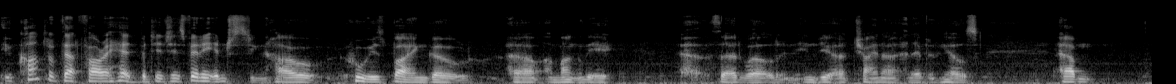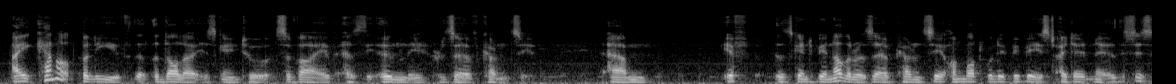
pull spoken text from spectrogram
you can't look that far ahead, but it is very interesting how who is buying gold uh, among the uh, third world in India, China, and everything else. Um, I cannot believe that the dollar is going to survive as the only reserve currency. Um, if there's going to be another reserve currency. On what will it be based? I don't know. This is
